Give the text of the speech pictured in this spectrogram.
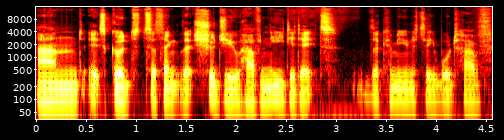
and it's good to think that should you have needed it, the community would have.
